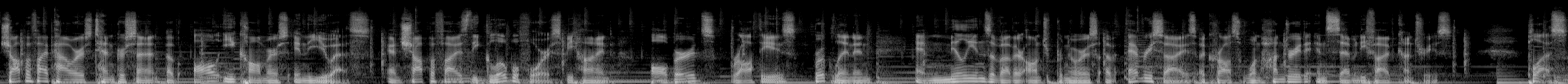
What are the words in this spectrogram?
Shopify powers 10% of all e commerce in the US, and Shopify is the global force behind Allbirds, Rothy's, Brooklinen, and millions of other entrepreneurs of every size across 175 countries. Plus,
